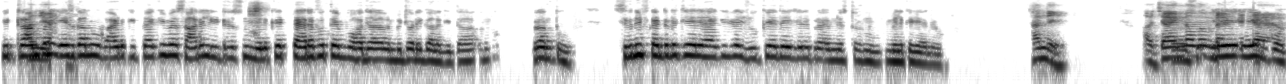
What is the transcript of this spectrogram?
ਕਿ ਟਰੰਪ ਨੇ ਇਸ ਗੱਲ ਨੂੰ ਅਵਾਇਡ ਕੀਤਾ ਕਿ ਮੈਂ ਸਾਰੇ ਲੀਡਰਸ ਨੂੰ ਮਿਲ ਕੇ ਟੈਰਿਫ ਉੱਤੇ ਬਹੁਤ ਜ਼ਿਆਦਾ ਲੰਬੀ ਚੌੜੀ ਗੱਲ ਕੀਤਾ। ਪਰੰਤੂ ਸਿਗਨੀਫੀਕੈਂਟ ਵਿੱਚ ਇਹ ਰਿਹਾ ਕਿ ਜਿਹੜੇ ਯੂਕੇ ਦੇ ਜਿਹੜੇ ਪ੍ਰਾਈਮ ਮਿਨਿਸਟਰ ਨੂੰ ਮਿਲ ਕੇ ਉਹ। ਹਾਂਜੀ। ਅੱਛਾ ਇਹਨਾਂ ਨੂੰ ਇਹ। ਇੰਪੋਰਟੈਂਟ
